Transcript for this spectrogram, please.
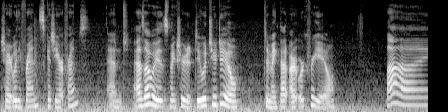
Share it with your friends, sketchy art friends. And as always, make sure to do what you do to make that artwork for you. Bye!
